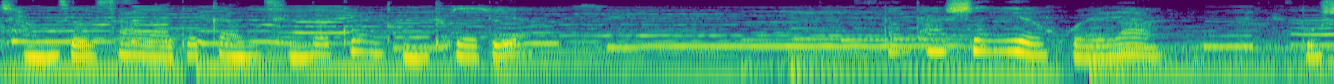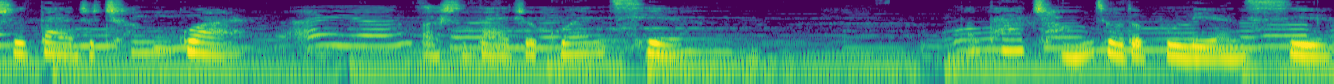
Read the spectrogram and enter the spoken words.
长久下来的感情的共同特点。当他深夜回来，不是带着嗔怪，而是带着关切；当他长久的不联系，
